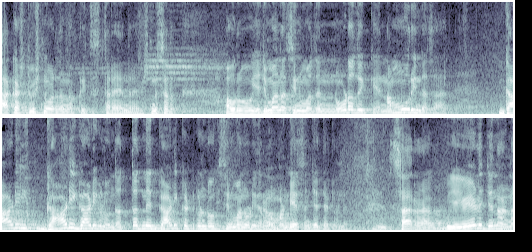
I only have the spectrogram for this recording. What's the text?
ಯಾಕಷ್ಟು ವಿಷ್ಣುವರ್ಧನ ಪ್ರೀತಿಸ್ತಾರೆ ಅಂದರೆ ವಿಷ್ಣು ಸರ್ ಅವರು ಯಜಮಾನ ಸಿನಿಮಾದನ್ನು ನೋಡೋದಕ್ಕೆ ನಮ್ಮೂರಿಂದ ಸರ್ ಗಾಡಿ ಗಾಡಿ ಗಾಡಿಗಳು ಒಂದು ಹತ್ತು ಹದಿನೈದು ಗಾಡಿ ಕಟ್ಕೊಂಡು ಹೋಗಿ ಸಿನಿಮಾ ನೋಡಿದ್ದಾರೆ ನಮ್ಮ ಮಂಡ್ಯ ಸಂಜೆ ಥಿಯೇಟ್ರಲ್ಲಿ. ಸರ್ ಏಳು ಜನ ಅಣ್ಣ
